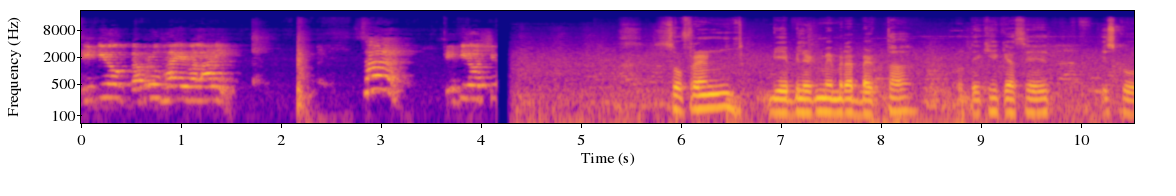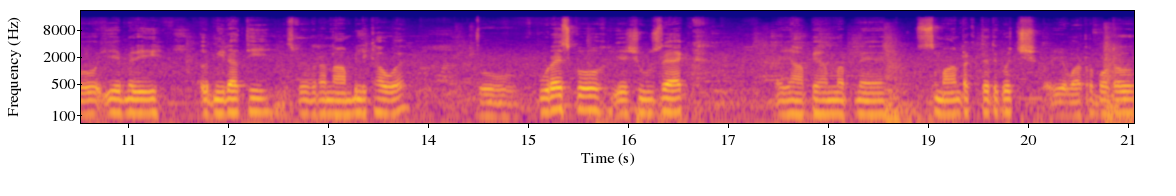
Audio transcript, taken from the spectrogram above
टीटीओ गबरू भाई वलानी। सर! टीटीओ सो फ्रेंड ये बिलेट में मेरा बेड था। और देखिए कैसे इसको, ये मेरी अलमीरा थी इस पर मेरा नाम भी लिखा हुआ है। तो पूरा इसको, ये शूज़ रैक यहाँ पे हम अपने सामान रखते थे कुछ, और ये वाटर बॉटल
